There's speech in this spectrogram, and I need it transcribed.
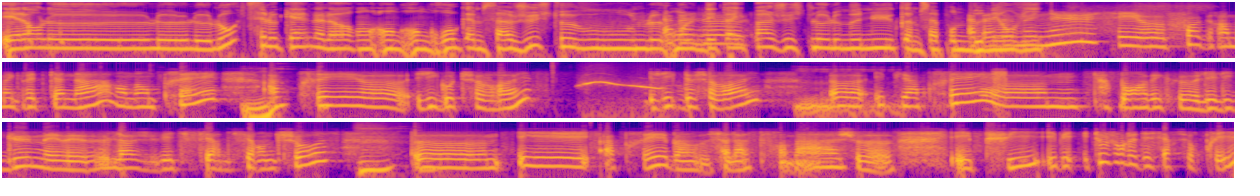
Et alors le le le- l'autre, c'est lequel alors en, gros comme ça, juste vous le- Ah on ben, le le- détaille pas, juste le, le menu comme ça pour nous Ah ben, donner le envie. menu, c'est euh, foie gras magret de canard en entrée. Mhm. Après, euh, gigot de chevreuil. Gigue de chevreuil. Euh, et puis après, euh, bon, avec euh, les légumes, euh, là, je vais faire différentes choses. Euh, et après, ben, salade, fromage. et puis, et, bien, et toujours le dessert surprise.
